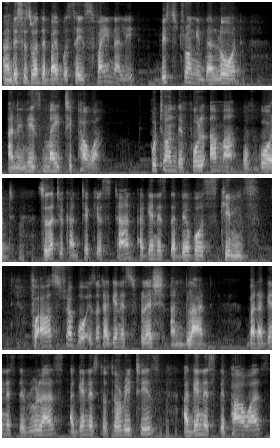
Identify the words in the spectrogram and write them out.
And this is what the Bible says Finally, be strong in the Lord and in his mighty power. Put on the full armor of God so that you can take your stand against the devil's schemes. For our struggle is not against flesh and blood, but against the rulers, against authorities, against the powers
